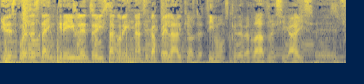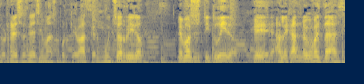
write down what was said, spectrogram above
Y después de esta increíble entrevista con Ignacio Capella, al que os decimos que de verdad le sigáis eh, en sus redes sociales y más porque va a hacer mucho ruido, le hemos sustituido. ¿Qué? Alejandro, ¿cómo estás?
